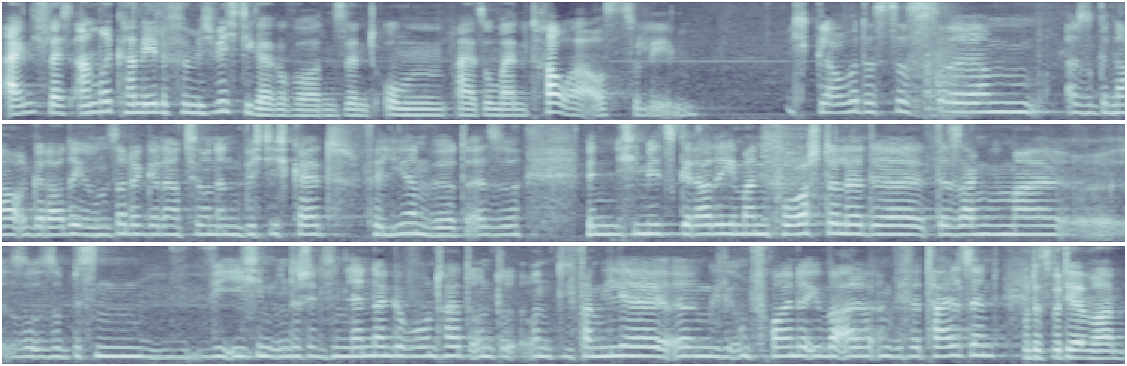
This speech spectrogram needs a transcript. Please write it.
eigentlich vielleicht andere Kanäle für mich wichtiger geworden sind, um also meine Trauer auszuleben. Ich glaube, dass das ähm, also genau, gerade in unserer Generation an Wichtigkeit verlieren wird. Also wenn ich mir jetzt gerade jemanden vorstelle, der, der sagen wir mal äh, so, so ein bisschen wie ich in unterschiedlichen Ländern gewohnt hat und, und die Familie irgendwie und Freunde überall irgendwie verteilt sind. Und das wird ja immer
